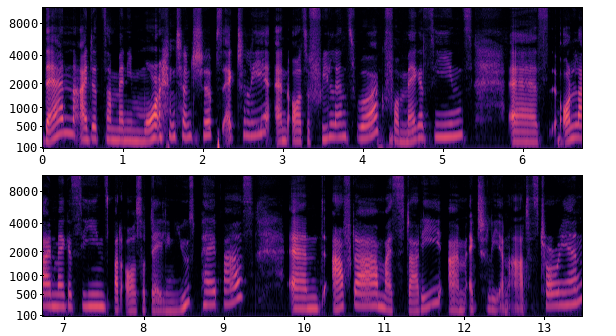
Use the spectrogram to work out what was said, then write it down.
Then I did some many more internships actually, and also freelance work for magazines, as online magazines, but also daily newspapers. And after my study, I'm actually an art historian.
